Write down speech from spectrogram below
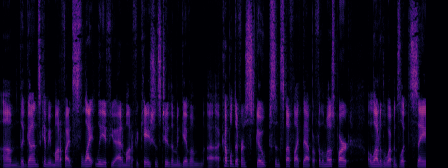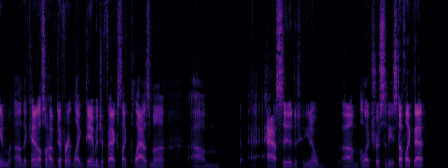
Um, the guns can be modified slightly if you add modifications to them and give them a couple different scopes and stuff like that. But for the most part, a lot of the weapons look the same. Uh, they can also have different like damage effects, like plasma, um, acid, you know, um, electricity, stuff like that.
